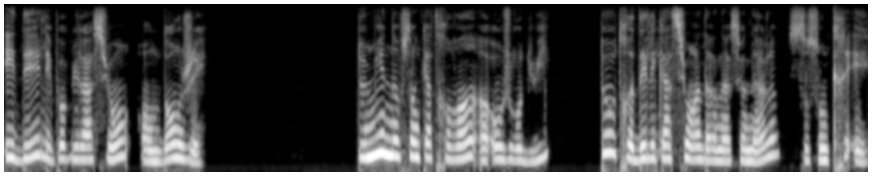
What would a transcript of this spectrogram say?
aider les populations en danger. De 1980 à aujourd'hui, d'autres délégations internationales se sont créées.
